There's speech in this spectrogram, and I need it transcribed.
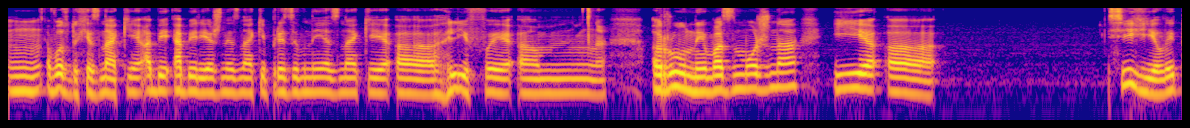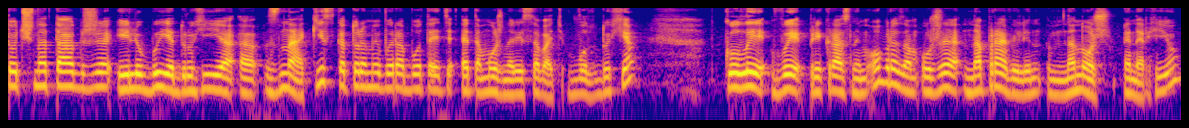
м, воздухе знаки, обе- обережные знаки, призывные знаки, э, глифы, эм, руны, возможно, и э, сигилы точно так же, и любые другие э, знаки, с которыми вы работаете, это можно рисовать в воздухе, коли ви прекрасним образом уже направили на нож энергию,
